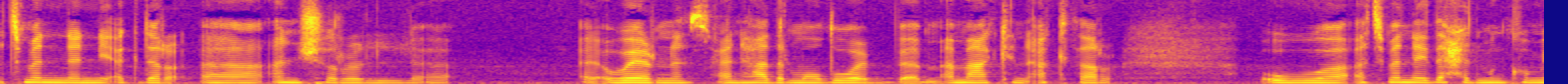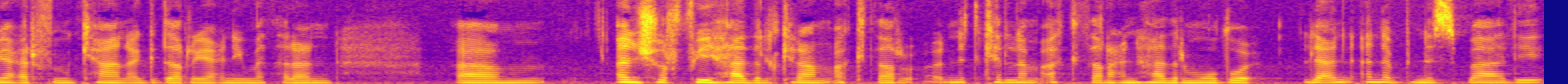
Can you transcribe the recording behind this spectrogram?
أتمنى إني أقدر آه، أنشر ال awareness عن هذا الموضوع بأماكن أكثر. وأتمنى إذا أحد منكم يعرف مكان أقدر يعني مثلا أنشر فيه هذا الكلام أكثر نتكلم أكثر عن هذا الموضوع. لأن أنا بالنسبة لي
